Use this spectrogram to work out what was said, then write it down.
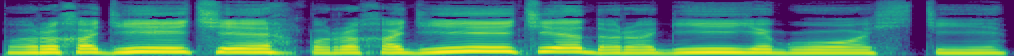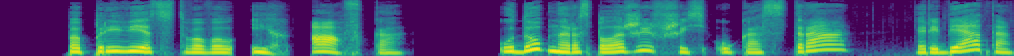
«Проходите, проходите, дорогие гости!» Поприветствовал их Авка. Удобно расположившись у костра, Ребята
